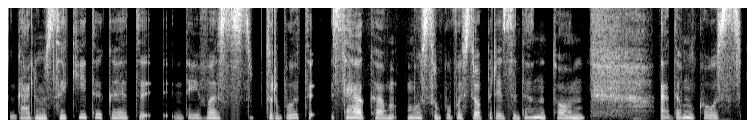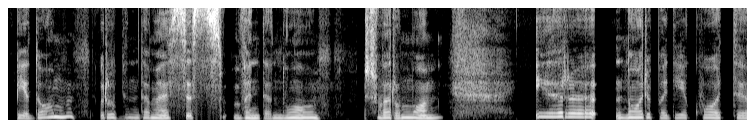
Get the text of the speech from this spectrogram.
galim sakyti, kad Deivas turbūt seka mūsų buvusio prezidento Adamkaus pėdom, rūpindamasis vandenų švarumu. Ir noriu padėkoti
